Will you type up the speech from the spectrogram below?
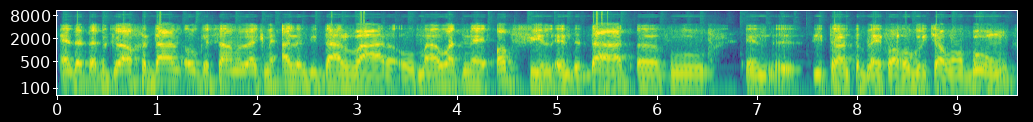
En dat heb ik wel gedaan, ook in samenwerking met allen die daar waren. Ook. Maar wat mij opviel, inderdaad, voor in uh, die trant te blijven Hogritja Boom,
